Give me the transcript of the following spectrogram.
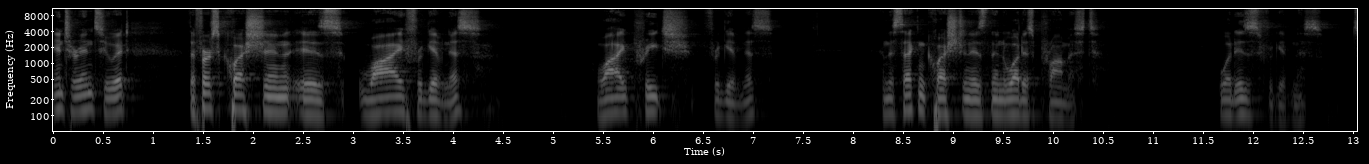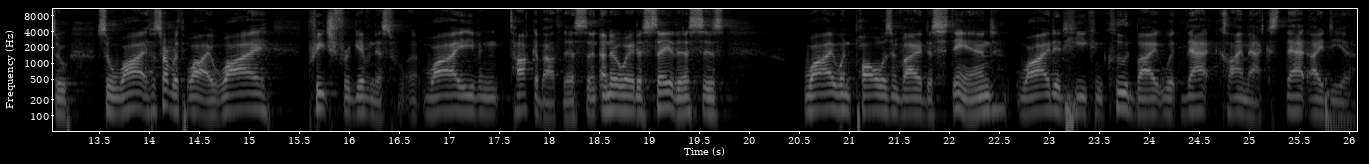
enter into it. The first question is why forgiveness? Why preach forgiveness? And the second question is then what is promised? What is forgiveness? So, so why? Let's start with why. Why preach forgiveness? Why even talk about this? Another way to say this is why, when Paul was invited to stand, why did he conclude by with that climax, that idea?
